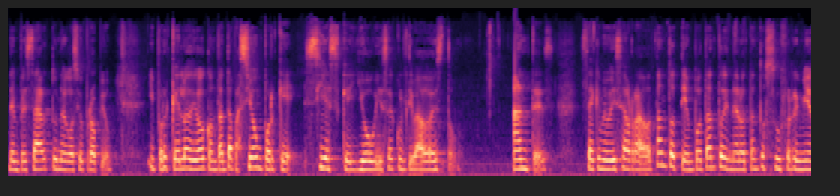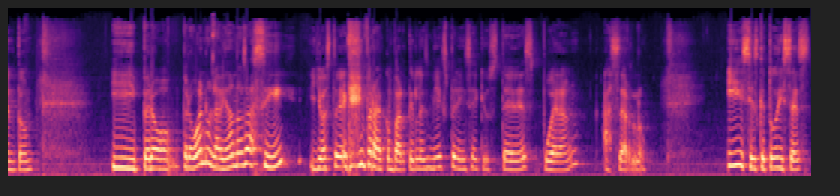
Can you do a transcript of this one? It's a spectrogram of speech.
de empezar tu negocio propio. ¿Y por qué lo digo con tanta pasión? Porque si es que yo hubiese cultivado esto antes, sé que me hubiese ahorrado tanto tiempo, tanto dinero, tanto sufrimiento. Y pero pero bueno, la vida no es así yo estoy aquí para compartirles mi experiencia y que ustedes puedan hacerlo. Y si es que tú dices,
